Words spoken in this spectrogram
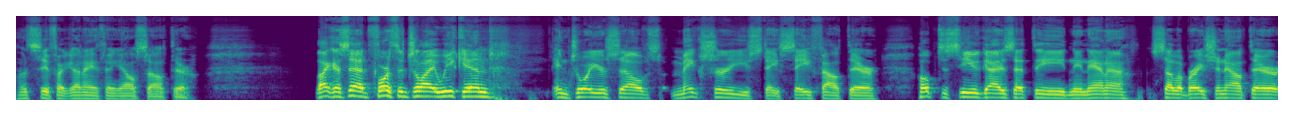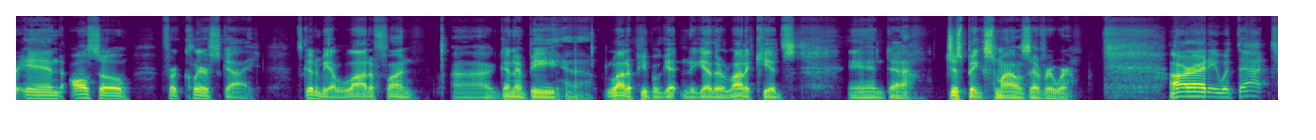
let's see if I got anything else out there. Like I said, Fourth of July weekend. Enjoy yourselves. Make sure you stay safe out there. Hope to see you guys at the Nenana celebration out there, and also for Clear Sky. It's going to be a lot of fun. Uh, going to be uh, a lot of people getting together, a lot of kids, and uh, just big smiles everywhere. All righty, with that,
